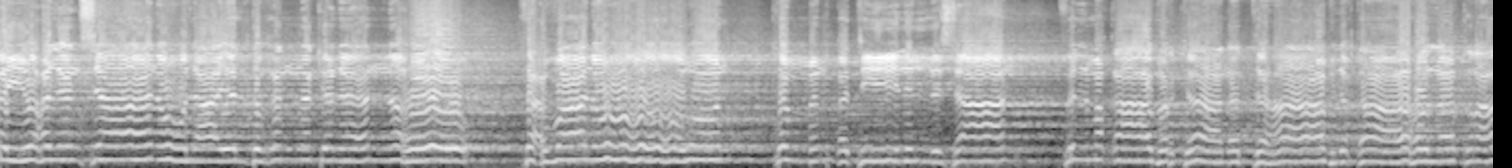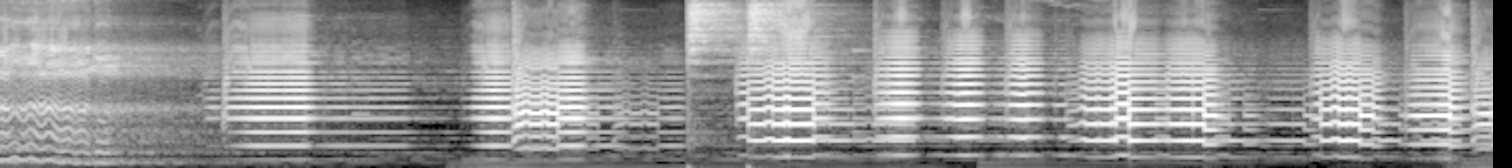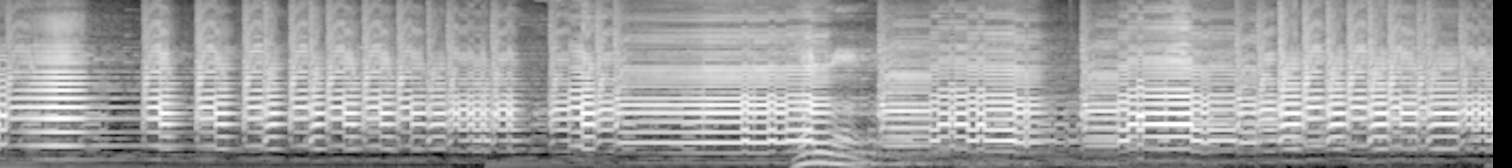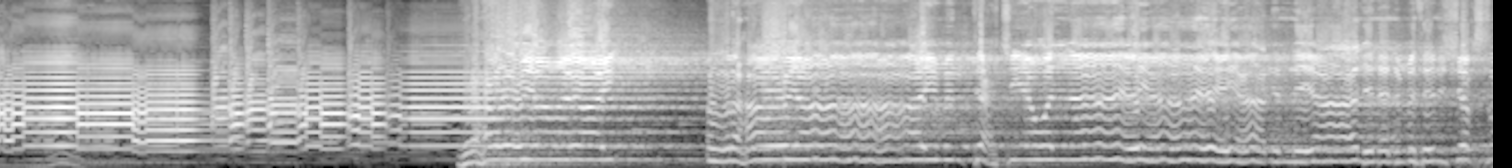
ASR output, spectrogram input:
أيها الإنسان. لا يلدغنك لأنه ثعبان. كم من قتيل اللسان في المقابر كانت تهاب لقاه الأقران. مثل شخص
